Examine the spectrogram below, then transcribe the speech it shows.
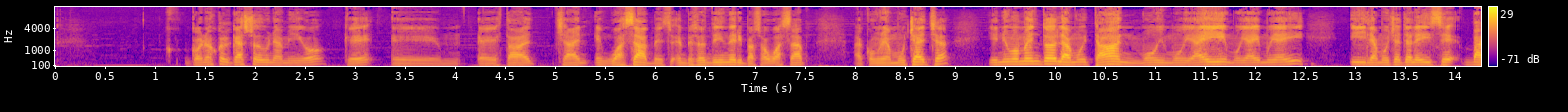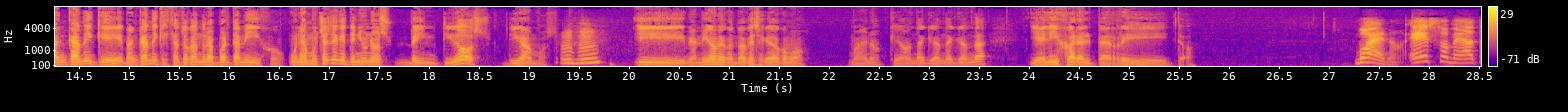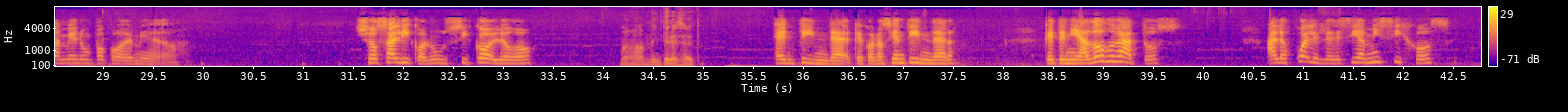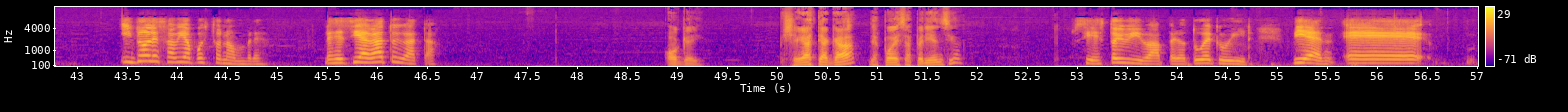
Conozco el caso de un amigo que eh, estaba ya en, WhatsApp, empezó en Tinder y pasó a WhatsApp con una muchacha y en un momento la, estaban muy, muy ahí, muy ahí, muy ahí y la muchacha le dice, bancame que, bancame que está tocando la puerta a mi hijo. Una muchacha que tenía unos 22, digamos. Y mi amigo me contó que se quedó como, bueno, ¿qué onda, qué onda, qué onda? Y el hijo era el perrito. Bueno, eso me da también un poco de miedo. Yo salí con un psicólogo. Ah, me interesa esto. En Tinder, que conocí en Tinder, que tenía dos gatos, a los cuales le decía mis hijos, y no les había puesto nombre. Les decía gato y gata. Ok. ¿Llegaste acá después de esa experiencia? Sí, estoy viva, pero tuve que huir. Bien, eh,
